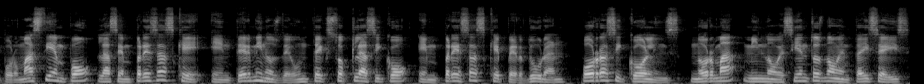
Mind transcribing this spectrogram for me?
por más tiempo las empresas que, en términos de un texto clásico, empresas que perduran, Porras y Collins, norma 1996,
